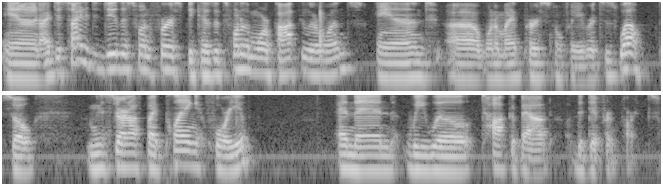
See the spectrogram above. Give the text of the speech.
And I decided to do this one first because it's one of the more popular ones and uh, one of my personal favorites as well. So, I'm going to start off by playing it for you, and then we will talk about the different parts.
